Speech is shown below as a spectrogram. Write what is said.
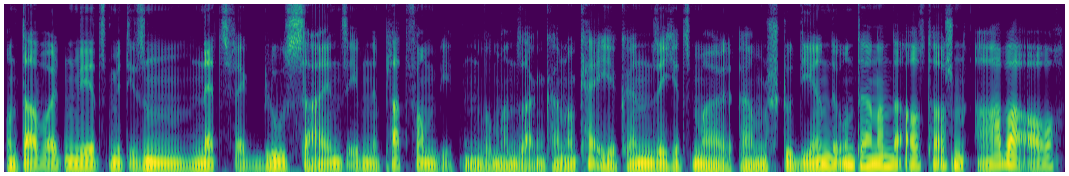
Und da wollten wir jetzt mit diesem Netzwerk Blue Science eben eine Plattform bieten, wo man sagen kann, okay, hier können sich jetzt mal ähm, Studierende untereinander austauschen, aber auch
